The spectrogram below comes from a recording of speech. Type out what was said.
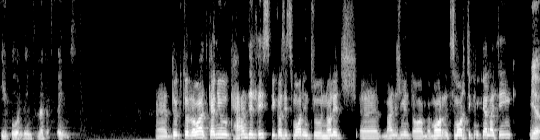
People and the Internet of Things. Uh, Dr. Rawad, can you handle this because it's more into knowledge uh, management or more, it's more technical, I think. Yeah,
